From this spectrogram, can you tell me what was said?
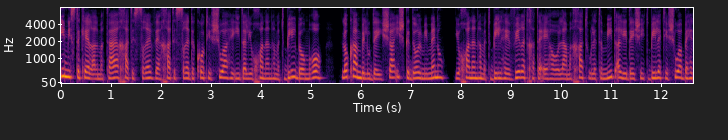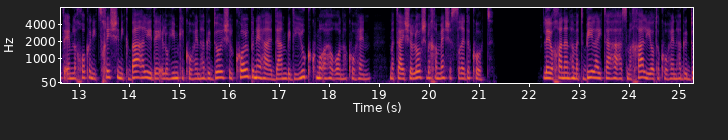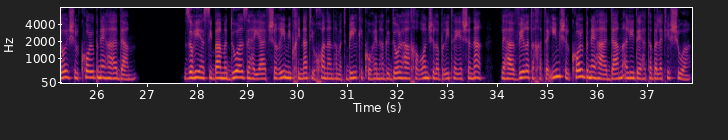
אם נסתכל על מתי 11 ו-11 דקות ישוע העיד על יוחנן המטביל באומרו, לא קם בלודי אישה איש גדול ממנו, יוחנן המטביל העביר את חטאי העולם אחת ולתמיד על ידי שהטביל את ישוע בהתאם לחוק הנצחי שנקבע על ידי אלוהים ככהן הגדול של כל בני האדם בדיוק כמו אהרון הכהן, מתי שלוש וחמש עשרה דקות. ליוחנן המטביל הייתה ההסמכה להיות הכהן הגדול של כל בני האדם. זוהי הסיבה מדוע זה היה אפשרי מבחינת יוחנן המטביל ככהן הגדול האחרון של הברית הישנה, להעביר את החטאים של כל בני האדם על ידי הטבלת ישוע.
